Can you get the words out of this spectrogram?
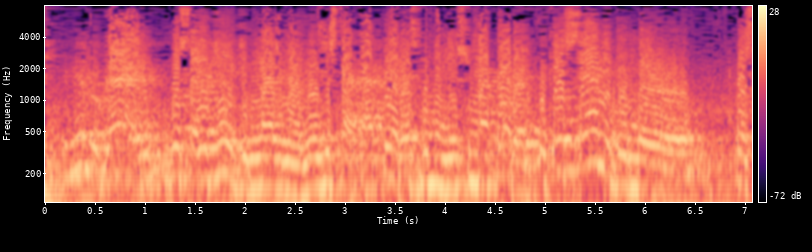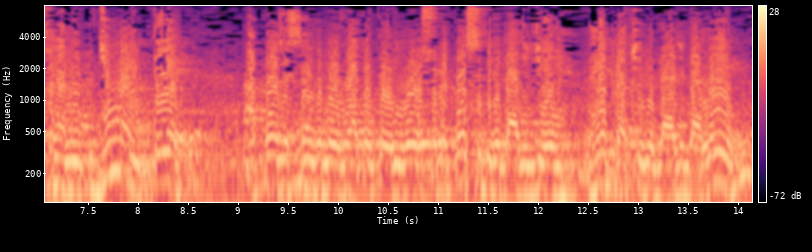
Em primeiro lugar, eu gostaria de, mais uma vez, destacar a coerência do ministro Marco Aurélio, porque o cerne do meu posicionamento de manter a posição do meu voto anterior sobre a possibilidade de retroatividade da lei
